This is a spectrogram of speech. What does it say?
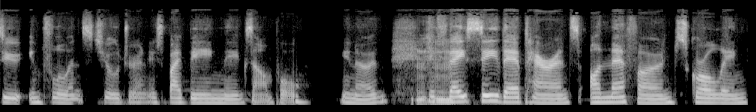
to influence children is by being the example. You know, if Mhm. they see their parents on their phone scrolling,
